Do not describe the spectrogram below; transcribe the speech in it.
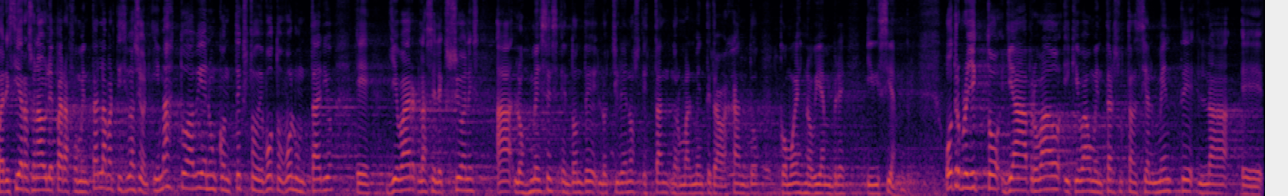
parecía razonable para fomentar la participación y más todavía en un contexto de voto voluntario, eh, llevar las elecciones a los meses en donde los chilenos están normalmente trabajando, como es noviembre y diciembre. Otro proyecto ya aprobado y que va a aumentar sustancialmente la eh,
